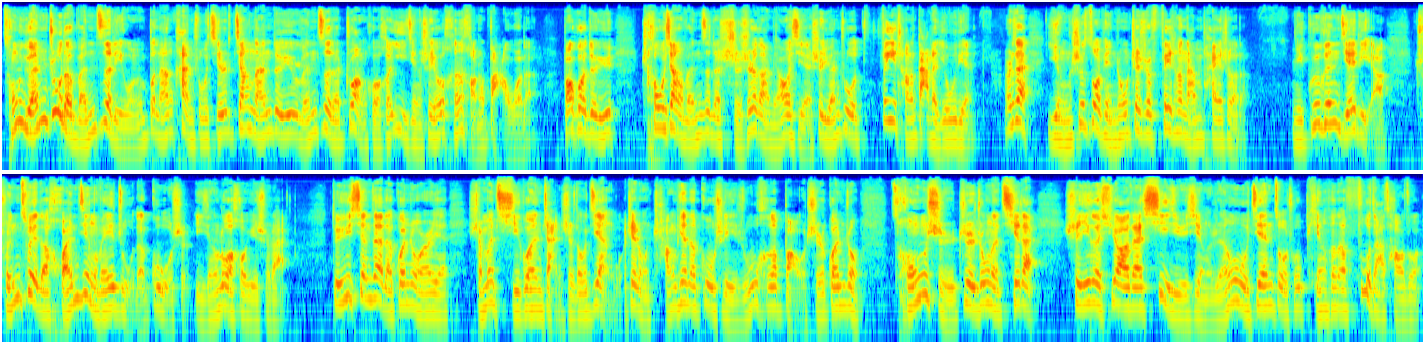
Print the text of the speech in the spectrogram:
从原著的文字里，我们不难看出，其实江南对于文字的壮阔和意境是有很好的把握的，包括对于抽象文字的史诗感描写是原著非常大的优点，而在影视作品中这是非常难拍摄的。你归根结底啊，纯粹的环境为主的故事已经落后于时代。对于现在的观众而言，什么奇观展示都见过。这种长篇的故事里，如何保持观众从始至终的期待，是一个需要在戏剧性、人物间做出平衡的复杂操作。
